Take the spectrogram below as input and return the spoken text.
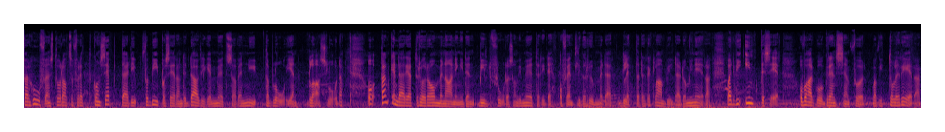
Verhoeven står alltså för ett koncept där de förbipasserande dagligen möts av en ny tablå i en glaslåda. Och tanken där är att röra om en aning i den bildflora som vi möter i det offentliga rummet där glättade reklambilder dominerar. Vad är det vi inte ser och var går gränsen för vad vi tolererar?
